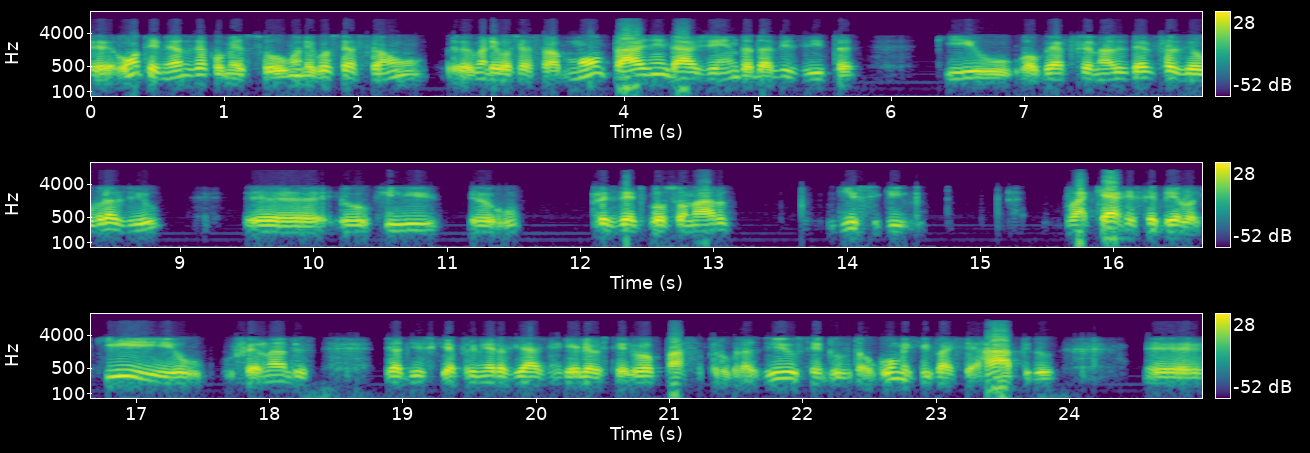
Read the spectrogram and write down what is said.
Uh, ontem mesmo já começou uma negociação, uma negociação, a montagem da agenda da visita que o Alberto Fernandes deve fazer ao Brasil, o que o presidente Bolsonaro disse que vai, quer recebê-lo aqui, o, o Fernandes já disse que a primeira viagem dele ao exterior passa pelo Brasil, sem dúvida alguma, e que vai ser rápido é,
